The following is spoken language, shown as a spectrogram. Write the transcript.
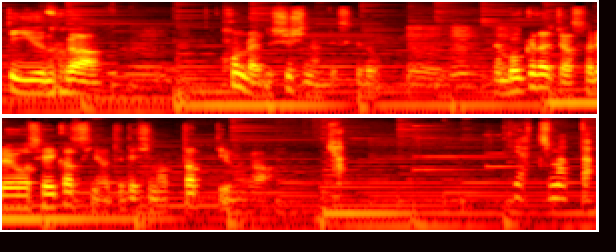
っていうのが本来の趣旨なんですけどうんうん僕たちはそれを生活費に当ててしまったっていうのがやっちまった。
